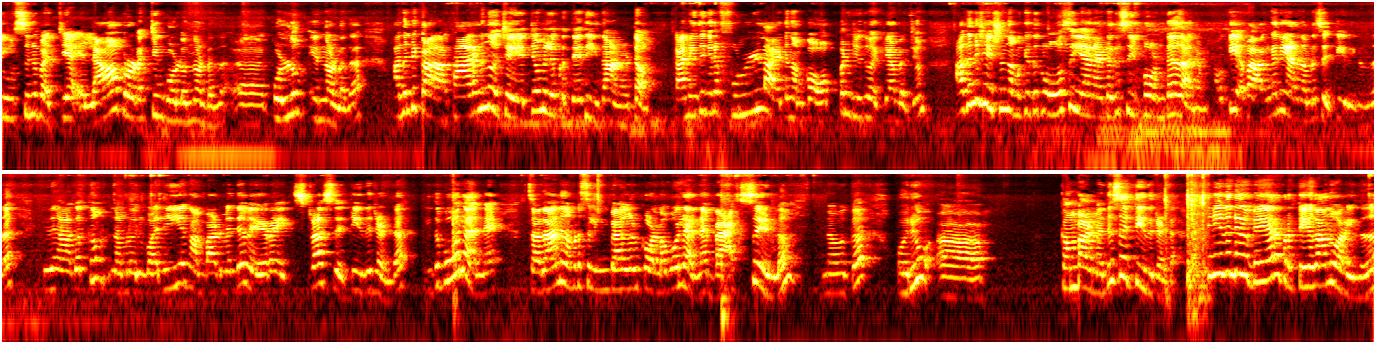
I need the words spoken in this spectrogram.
യൂസിന് പറ്റിയ എല്ലാ പ്രൊഡക്റ്റും കൊള്ളുന്നുണ്ടെന്ന് കൊള്ളും എന്നുള്ളത്. അതിന്റെ കാരണം എന്ന് വെച്ചാൽ ഏറ്റവും വലിയ പ്രത്യേകത ഇതാണ് കേട്ടോ. കാരണം ഇതിങ്ങനെ ഫുള്ളായിട്ട് നമുക്ക് ഓപ്പൺ ചെയ്ത് വെക്കാൻ പറ്റും. അതിനുശേഷം നമുക്ക് ഇത് ക്ലോസ് ചെയ്യാനായിട്ട് ഒരു സിബ് ഉണ്ട് താനും. ഓക്കെ അപ്പൊ അങ്ങനെയാണ് നമ്മൾ സെറ്റ് ചെയ്തിരിക്കുന്നത്. ഇതിനകത്തും നമ്മൾ ഒരു വലിയ കമ്പാർട്ട്മെന്റ് വേറെ എക്സ്ട്രാ സെറ്റ് ചെയ്തിട്ടുണ്ട്. ഇതുപോലെ തന്നെ സാധാരണ നമ്മുടെ സ്ലിംഗ് ബാഗുകൾക്ക് ഉള്ള പോലെ തന്നെ ബാക്ക് സൈഡിലും നമുക്ക് ഒരു കമ്പാർട്ട്മെന്റ് സെറ്റ് ചെയ്തിട്ടുണ്ട്. ഇനി ഇതിന്റെ വേറെ പ്രത്യേകത എന്ന് പറയുന്നത്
